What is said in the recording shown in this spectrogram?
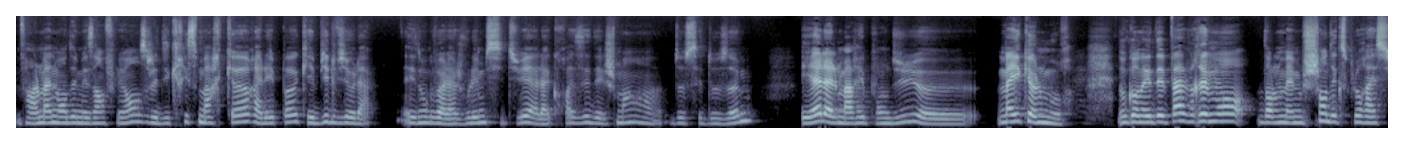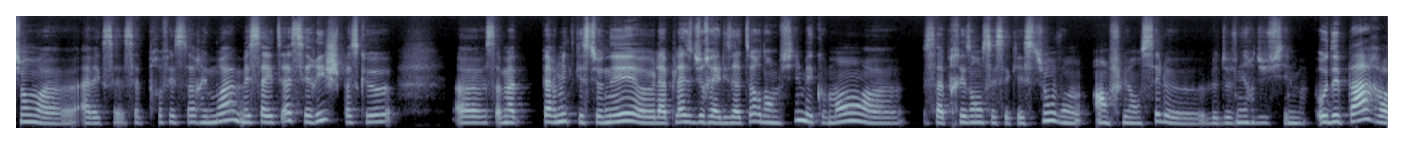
Enfin, elle m'a demandé mes influences. J'ai dit Chris Marker à l'époque et Bill Viola. Et donc voilà, je voulais me situer à la croisée des chemins de ces deux hommes. Et elle, elle m'a répondu euh, Michael Moore. Donc on n'était pas vraiment dans le même champ d'exploration euh, avec cette professeure et moi, mais ça a été assez riche parce que euh, ça m'a permis de questionner la place du réalisateur dans le film et comment sa présence et ses questions vont influencer le, devenir du film. Au départ,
